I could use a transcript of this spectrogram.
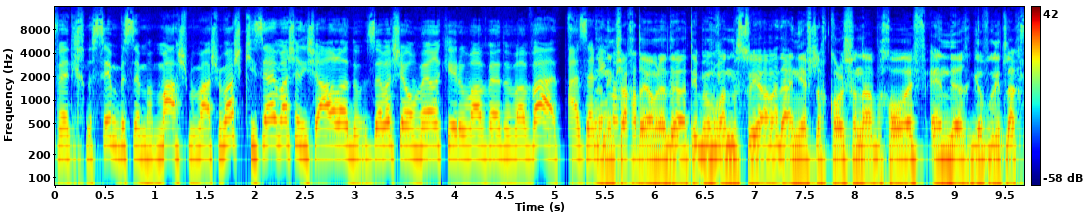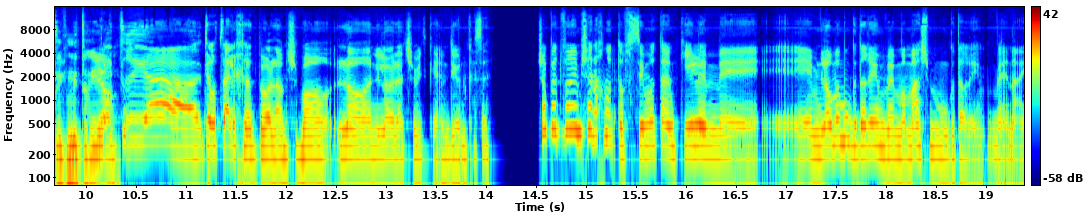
ונכנסים בזה ממש ממש ממש, כי זה מה שנשאר לנו, זה מה שאומר כאילו מה בן ומה בת. זה נמשך עד היום לדעתי במובן מסוים, עדיין יש לך כל שנה בחורף, אין דרך גברית להחזיק מטריה. מטריה. הייתי רוצה לחיות בעולם שבו, לא, אני לא יודעת שמתקיים דיון כזה. יש הרבה דברים שאנחנו תופסים אותם כאילו הם, אה, הם לא ממוגדרים והם ממש ממוגדרים בעיניי.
